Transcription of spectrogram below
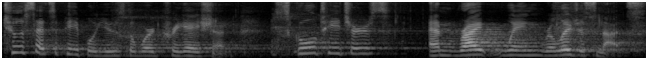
two sets of people use the word creation school teachers and right wing religious nuts.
